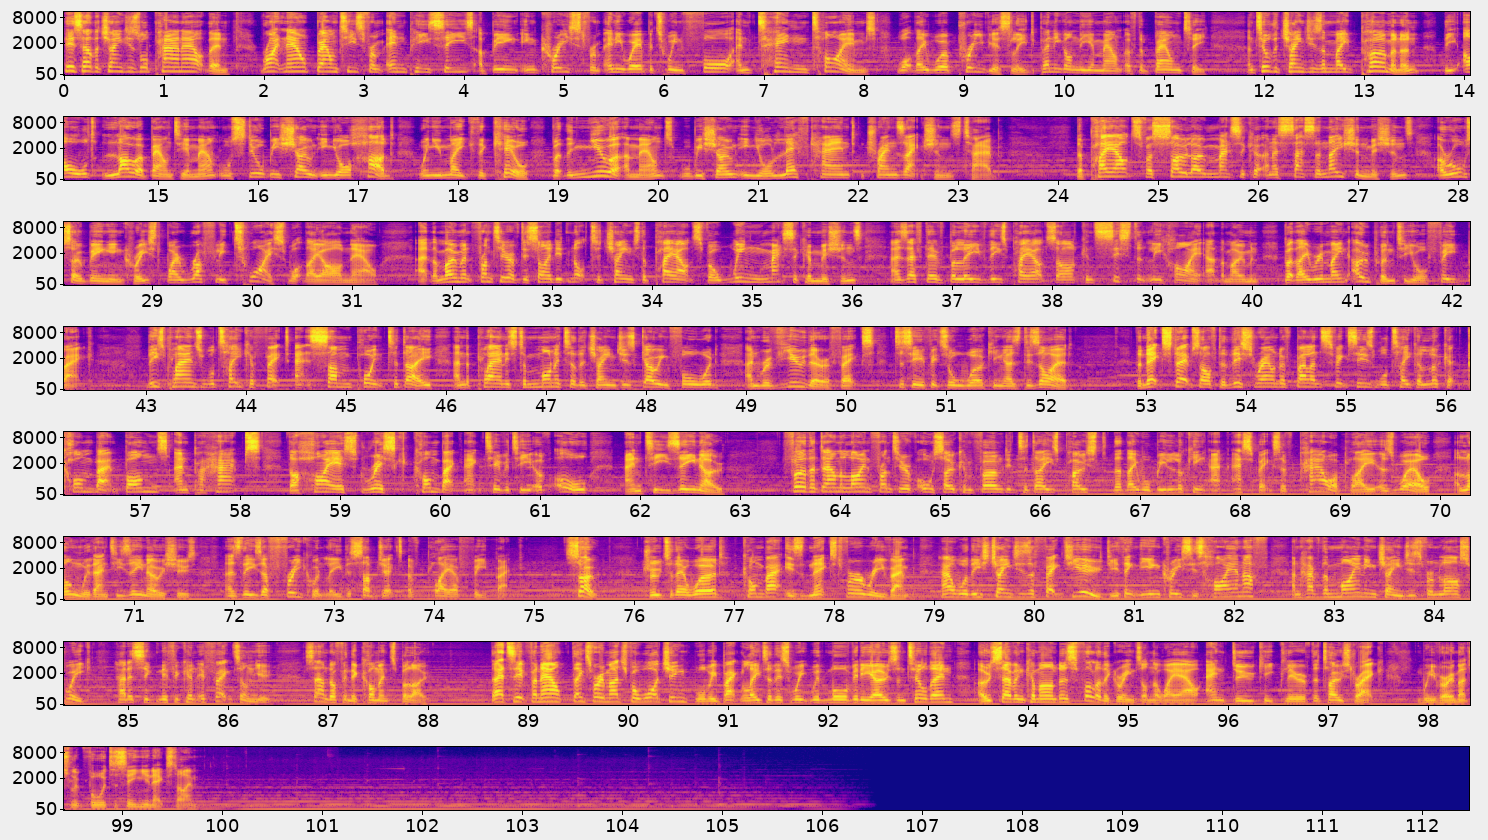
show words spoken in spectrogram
Here's how the changes will pan out then. Right now bounties from NPCs are being increased from anywhere between 4 and 10 times what they were previously depending on the amount of the bounty. Until the changes are made permanent the old lower bounty amount will still be shown in your HUD when you make the kill but the newer amount will be shown in your left hand transactions tab. The payouts for solo massacre and assassination missions are also being increased by roughly twice what they are now. At the moment Frontier have decided not to change the payouts for wing massacre missions as FDev believe these payouts are consistently high at the moment but they remain open to your feedback. These plans will take effect at some point today and the plan is to monitor the changes going forward and review their effects to see if it's all working as desired. The next steps after this round of balance fixes will take a look at combat bonds and perhaps the highest risk combat activity of all anti-Xeno. Further down the line Frontier have also confirmed in today's post that they will be looking at aspects of power play as well along with anti-Xeno issues as these are frequently the subject of player feedback. So True to their word, combat is next for a revamp. How will these changes affect you? Do you think the increase is high enough and have the mining changes from last week had a significant effect on you? Sound off in the comments below. That's it for now. Thanks very much for watching. We'll be back later this week with more videos. Until then 0 7 CMDRs follow the greens on the way out and do keep clear of the toast rack. We very much look forward to seeing you next time.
